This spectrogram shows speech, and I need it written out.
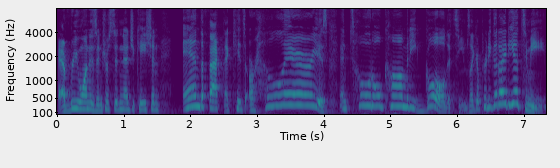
everyone is interested in education and the fact that kids are hilarious and total comedy gold, it seems like a pretty good idea to me.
